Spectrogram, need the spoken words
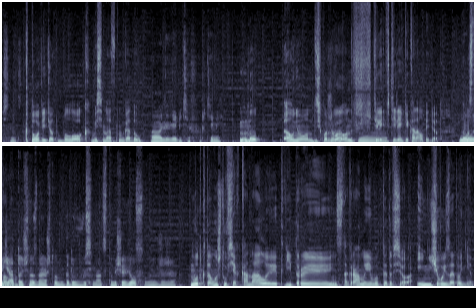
18. Кто ведет блог в 18 году? А, Лебедев Артемий. Ну, а у него он до сих пор живой, он в, mm. в, теле, в телеге канал ведет. Ну, я точно знаю, что он году в 18-м еще вел свой ЖЖ. Ну вот к тому, что у всех каналы, твиттеры, инстаграмы и вот это все. И ничего из этого нет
